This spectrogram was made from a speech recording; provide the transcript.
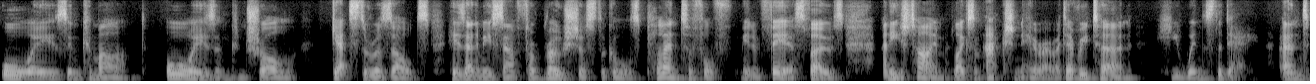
always in command, always in control, gets the results. His enemies sound ferocious, the Gauls, plentiful, you know, fierce foes. And each time, like some action hero, at every turn, he wins the day. And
